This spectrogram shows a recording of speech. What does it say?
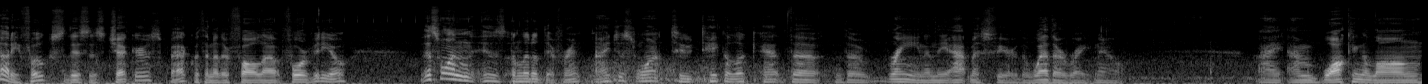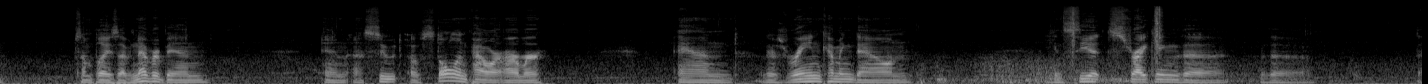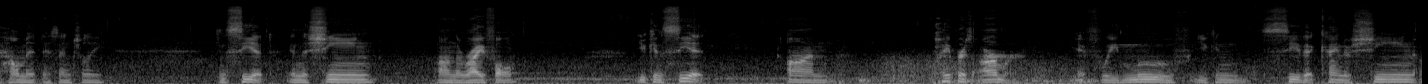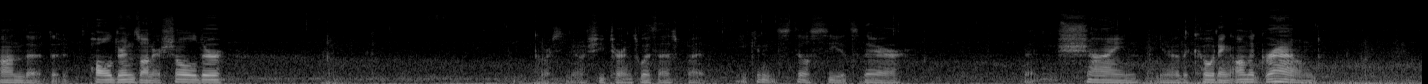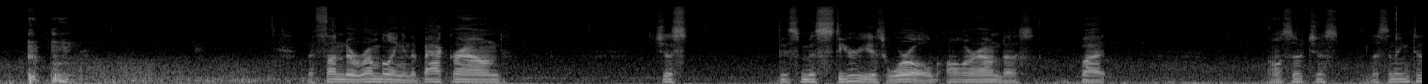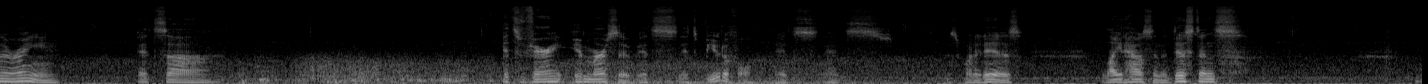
Howdy folks, this is Checkers, back with another Fallout 4 video. This one is a little different. I just want to take a look at the, the rain and the atmosphere, the weather right now. I am walking along someplace I've never been in a suit of stolen power armor and there's rain coming down. You can see it striking the the the helmet essentially. You can see it in the sheen on the rifle. You can see it on Piper's armor. If we move, you can see that kind of sheen on the, the pauldrons on her shoulder. Of course, you know, she turns with us, but you can still see it's there. That shine, you know, the coating on the ground. the thunder rumbling in the background. Just this mysterious world all around us, but also just listening to the rain. It's uh it's very immersive. It's it's beautiful. It's it's it's what it is. Lighthouse in the distance.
